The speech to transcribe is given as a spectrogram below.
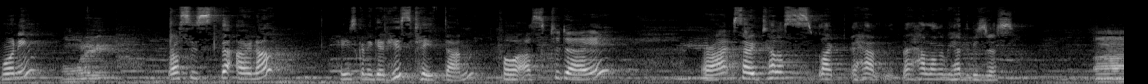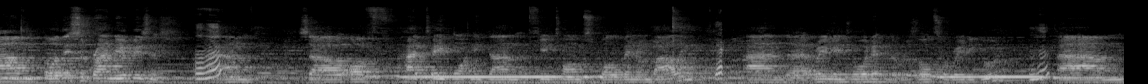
Morning. Morning. Ross is the owner. He's going to get his teeth done for us today. All right. So tell us, like, how how long have you had the business? Um, well, this is a brand new business. Mhm. Um, so I've had teeth whitening done a few times while I've been on Bali. Yep. And uh, really enjoyed it. and The results are really good. Um,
